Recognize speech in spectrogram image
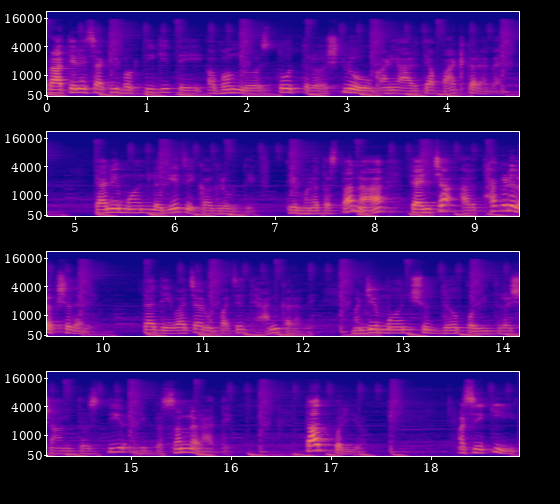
प्रार्थनेसाठी भक्तिगीते अभंग स्तोत्र श्लोक आणि आरत्या पाठ कराव्यात. त्याने मन लगेच एकाग्र होते. ते म्हणत असताना त्यांच्या अर्थाकडे लक्ष द्यावे. त्या देवाच्या रूपाचे ध्यान करावे. म्हणजे मन शुद्ध पवित्र शांत स्थिर आणि प्रसन्न राहते. तात्पर्य असे की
